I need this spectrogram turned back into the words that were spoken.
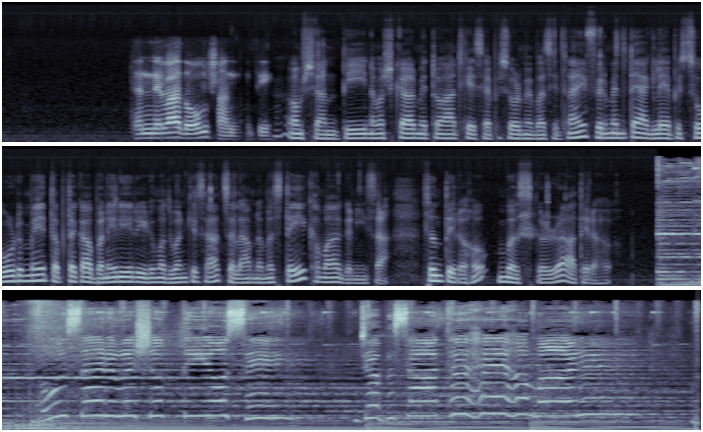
धन्यवाद ओम शांति। ओम शांति। नमस्कार मित्रों आज के इस एपिसोड में बस इतना ही। फिर मिलते हैं अगले एपिसोड में। तब तक आप बने रहिए रेडियो मधुबन के साथ। सलाम नमस्ते खमा गनीसा। सुनते रहो मस्कर आते रहो। वो सर्व शक्तियों से जब साथ है हमारे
